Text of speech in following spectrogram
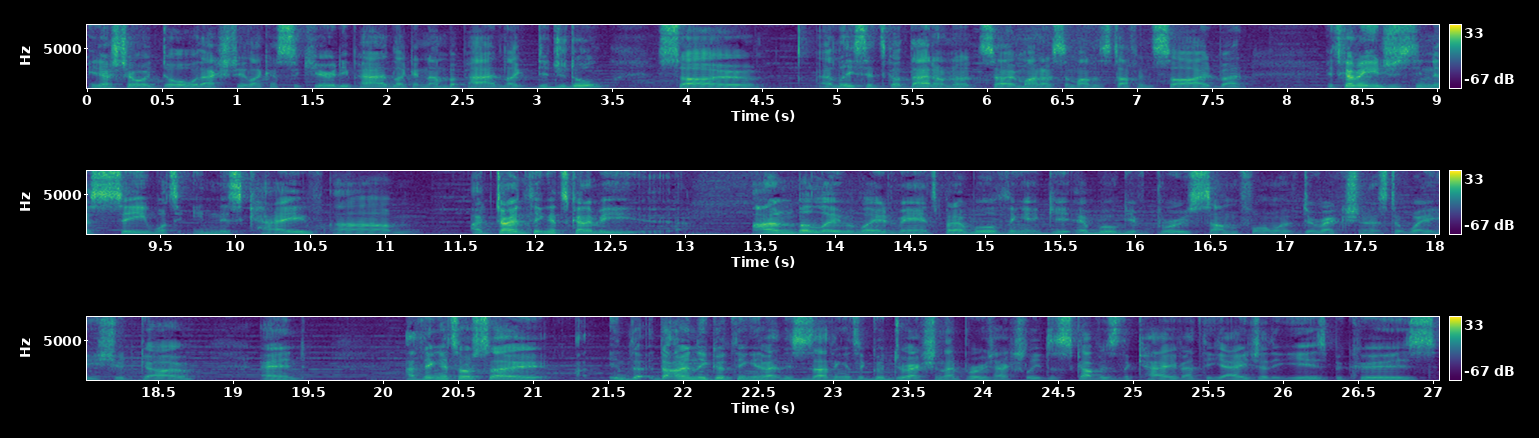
it does show a door with actually like a security pad, like a number pad, like digital. So at least it's got that on it. So it might have some other stuff inside, but it's going to be interesting to see what's in this cave. Um, I don't think it's going to be unbelievably advanced, but I will think it, it will give Bruce some form of direction as to where he should go. And I think it's also the, the only good thing about this is I think it's a good direction that Bruce actually discovers the cave at the age that he is because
